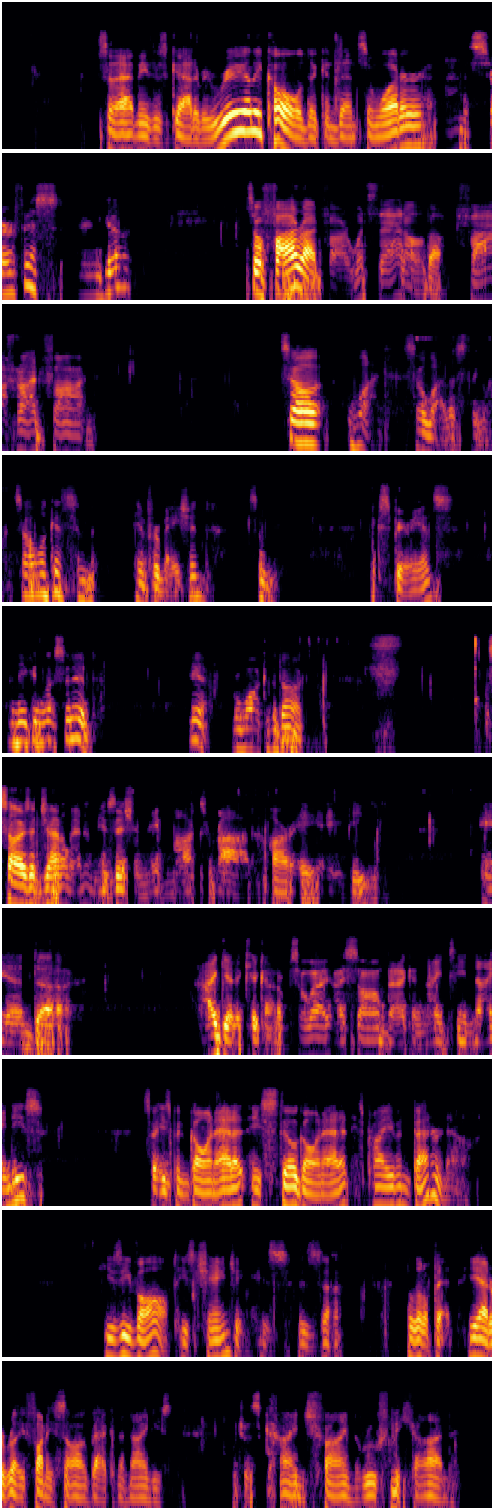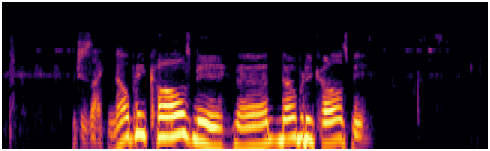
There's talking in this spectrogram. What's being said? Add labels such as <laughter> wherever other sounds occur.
So that means it's got to be really cold to condense some water on the surface. There you go. So Farad Far, what's that all about? Farad Fan. So what? So what? Let's think about it. So we'll get some information, some experience, and you can listen in. Yeah, we're walking the dog. So there's a gentleman, a musician named Max Raabe, R A A B E, and uh, I get a kick out of him. So I, I saw him back in 1990s. So he's been going at it. He's still going at it. He's probably even better now. He's evolved. He's changing. He's, he's uh, a little bit. He had a really funny song back in the 90s, which was Kein Schwein Ruft mich an, which is like, nobody calls me, man. Nobody calls me.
